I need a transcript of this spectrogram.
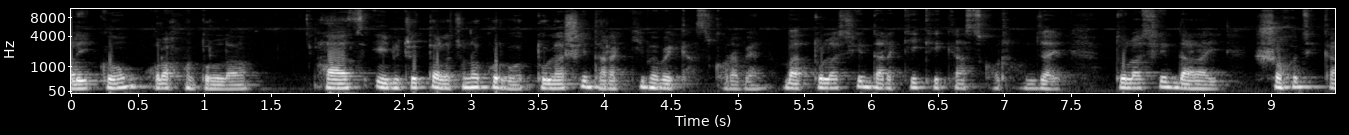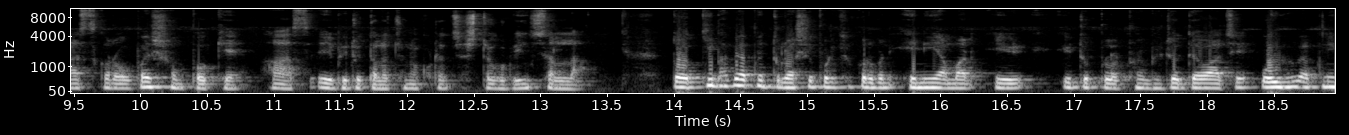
আলাইকুম রহমতুল্লাহ। আজ এই ভিডিওতে আলোচনা করব তুলাসী দ্বারা কীভাবে কাজ করাবেন বা তুলাসীর দ্বারা কি কি কাজ করানো যায়। তুলাসীর দ্বারাই সহজে কাজ করা উপায় সম্পর্কে আজ এই ভিডিওতে আলোচনা করার চেষ্টা করব ইনশাল্লাহ তো কীভাবে আপনি তুলাসী পরীক্ষা করবেন এ নিয়ে আমার এই ইউটিউব প্ল্যাটফর্মে ভিডিও দেওয়া আছে। ওইভাবে আপনি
